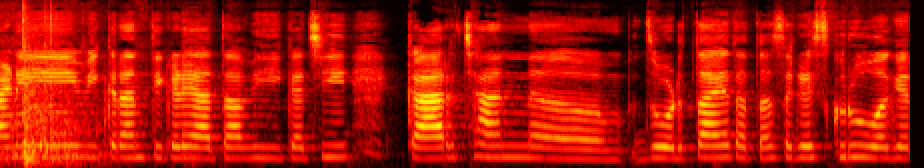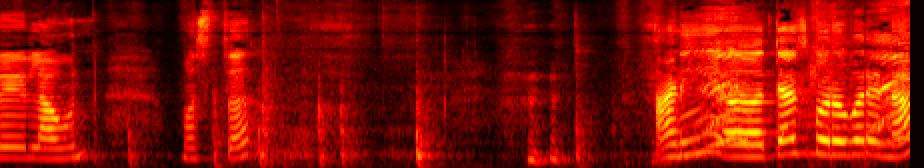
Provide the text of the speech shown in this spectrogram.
आणि विक्रांत तिकडे आता विहिकाची कार छान जोडतायत आता सगळे स्क्रू वगैरे लावून. मस्त. आणि त्याचबरोबर आहे ना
